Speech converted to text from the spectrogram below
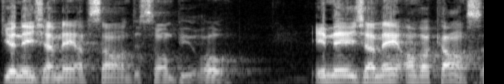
Dieu n'est jamais absent de son bureau. Il n'est jamais en vacances.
